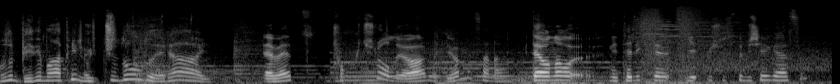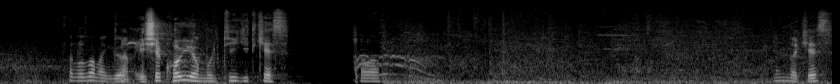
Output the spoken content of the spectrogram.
Oğlum benim AP'm 300 oldu Eray. Evet. Çok güçlü oluyor abi. Diyorum ya sana. Bir de ona o nitelikle 70 üstü bir şey gelsin. Sen o zaman gör. Tamam eşe koyuyor multiyi git kes. Tamam. Bunu da kes.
